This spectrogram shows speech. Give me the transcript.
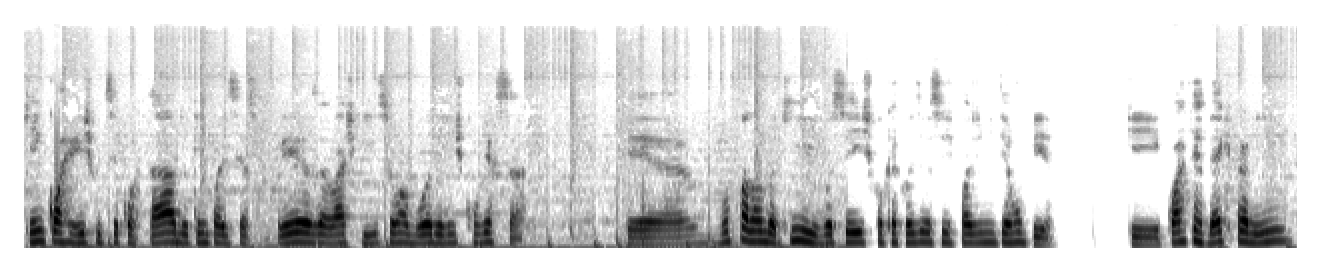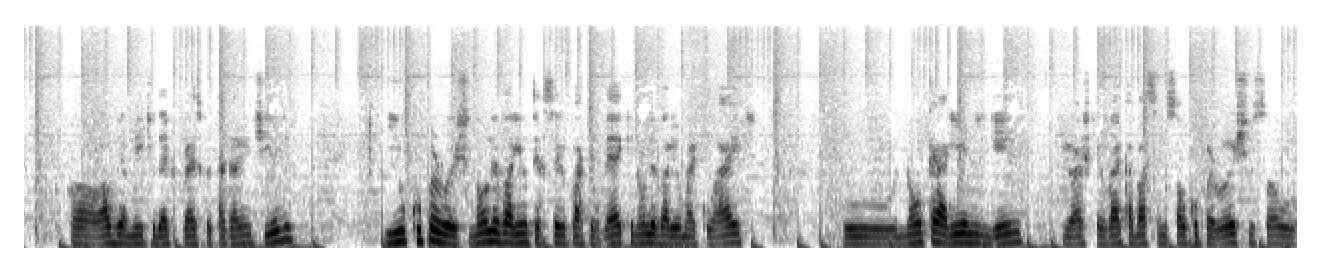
quem corre risco de ser cortado, quem pode ser a surpresa. Eu acho que isso é uma boa da gente conversar. É, vou falando aqui, vocês qualquer coisa vocês podem me interromper. Que quarterback para mim, obviamente o Dak Prescott está garantido e o Cooper Rush não levaria o terceiro quarterback, não levaria o Mike White, o, não traria ninguém. Eu acho que vai acabar sendo só o Cooper Rush, só, o,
